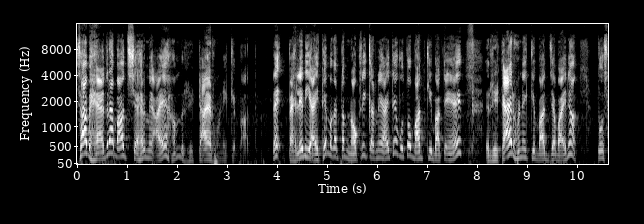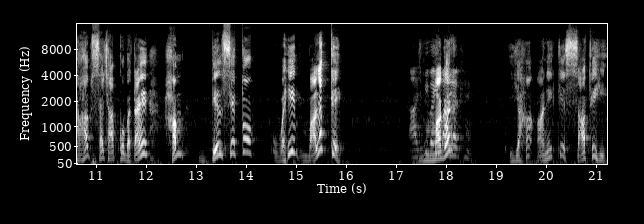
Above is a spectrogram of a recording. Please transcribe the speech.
साहब, हैदराबाद शहर में आए हम रिटायर होने के बाद। नहीं, पहले भी आए थे, मगर तब नौकरी करने आए थे। वो तो बाद की बातें हैं। रिटायर होने के बाद जब आए ना तो साहब, सच आपको बताएँ, हम दिल से तो वही बालक थे। आज भी वही मगर- बालक हैं। यहाँ आने के साथ ही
